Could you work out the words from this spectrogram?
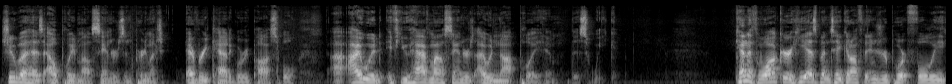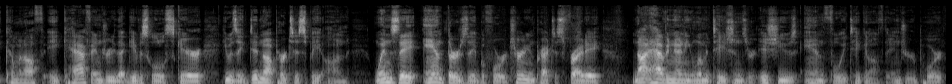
Chuba has outplayed Miles Sanders in pretty much every category possible. I would, if you have Miles Sanders, I would not play him this week. Kenneth Walker, he has been taken off the injury report fully, coming off a calf injury that gave us a little scare. He was a did not participate on Wednesday and Thursday before returning practice Friday, not having any limitations or issues, and fully taken off the injury report.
